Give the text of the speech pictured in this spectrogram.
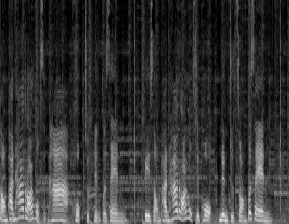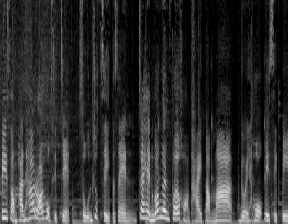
2565 6.1%ปี 2566 1.2% ปี 2567 0.4%จะเห็นว่าเงินเฟอ้อของไทยต่ำมาก โดย 6 ใน 10 ปี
